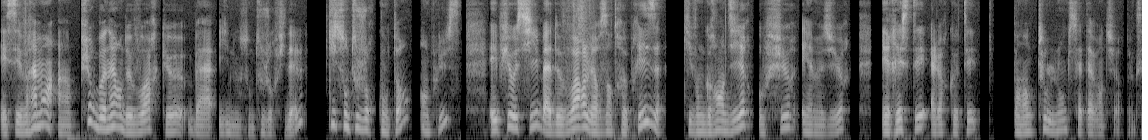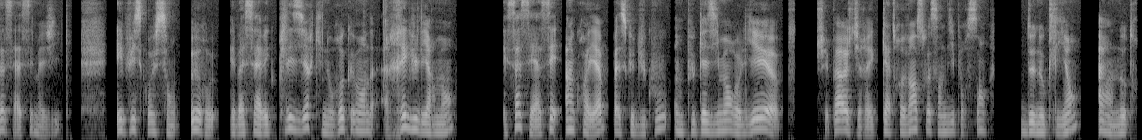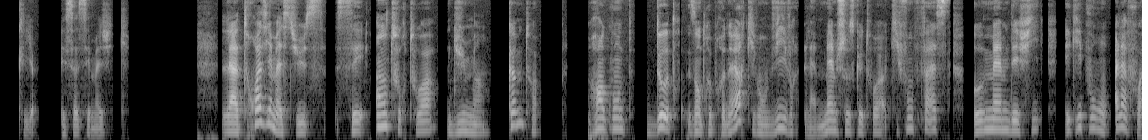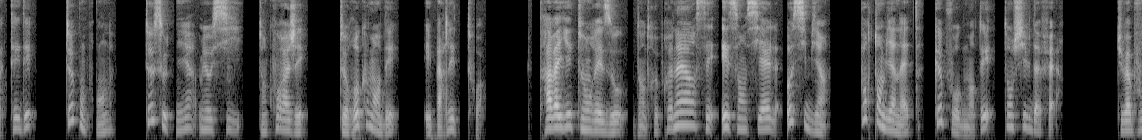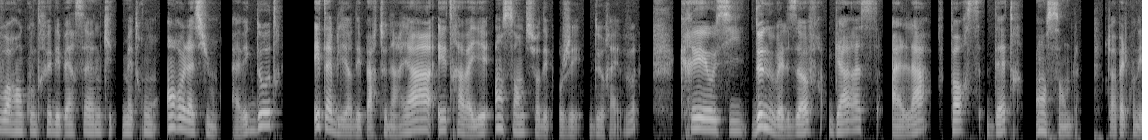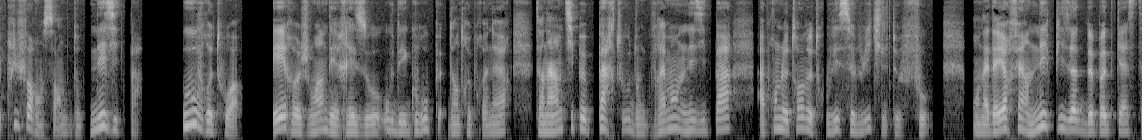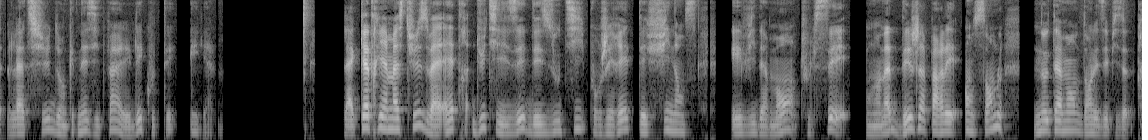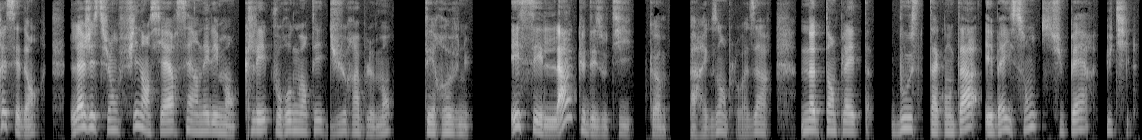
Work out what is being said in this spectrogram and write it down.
Et c'est vraiment un pur bonheur de voir que bah, ils nous sont toujours fidèles, qu'ils sont toujours contents en plus, et puis aussi bah, de voir leurs entreprises qui vont grandir au fur et à mesure et rester à leur côté pendant tout le long de cette aventure. Donc ça, c'est assez magique. Et puisqu'ils sont heureux, et ben c'est avec plaisir qu'ils nous recommandent régulièrement. Et ça, c'est assez incroyable parce que du coup, on peut quasiment relier, je sais pas, je dirais 80-70% de nos clients à un autre client. Et ça, c'est magique. La troisième astuce, c'est entoure-toi d'humains comme toi. Rencontre d'autres entrepreneurs qui vont vivre la même chose que toi, qui font face aux mêmes défis et qui pourront à la fois t'aider, te comprendre te soutenir, mais aussi t'encourager, te recommander et parler de toi. Travailler ton réseau d'entrepreneurs, c'est essentiel aussi bien pour ton bien-être que pour augmenter ton chiffre d'affaires. Tu vas pouvoir rencontrer des personnes qui te mettront en relation avec d'autres, établir des partenariats et travailler ensemble sur des projets de rêve. Créer aussi de nouvelles offres grâce à la force d'être ensemble. Je te rappelle qu'on est plus fort ensemble, donc n'hésite pas. Ouvre-toi et rejoins des réseaux ou des groupes d'entrepreneurs. Tu en as un petit peu partout, donc vraiment n'hésite pas à prendre le temps de trouver celui qu'il te faut. On a d'ailleurs fait un épisode de podcast là-dessus, donc n'hésite pas à aller l'écouter également. La quatrième astuce va être d'utiliser des outils pour gérer tes finances. Évidemment, tu le sais, on en a déjà parlé ensemble, notamment dans les épisodes précédents. La gestion financière, c'est un élément clé pour augmenter durablement tes revenus. Et c'est là que des outils comme, par exemple, au hasard, notre template Boost ta compta, eh ben, ils sont super utiles.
